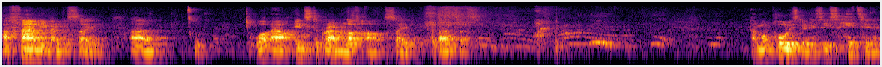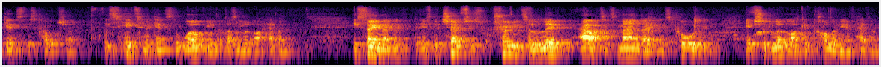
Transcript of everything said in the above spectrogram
our family members say, um, what our Instagram love hearts say about us. And what Paul is doing is he's hitting against this culture. He's hitting against the worldview that doesn't look like heaven. He's saying that if the church is truly to live out its mandate and its calling, it should look like a colony of heaven.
